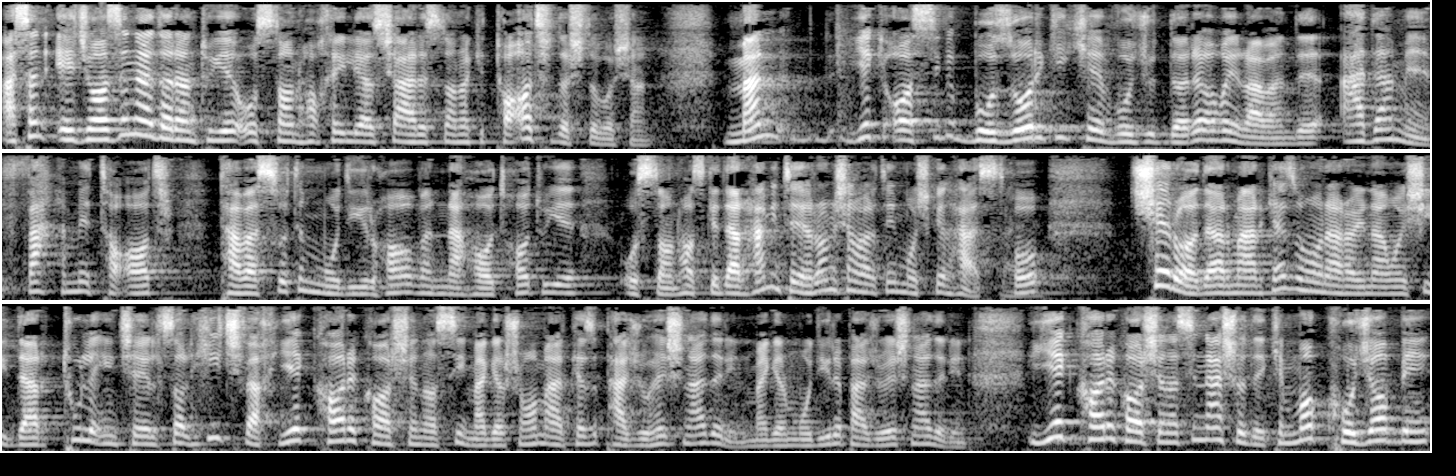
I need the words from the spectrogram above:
اصلا اجازه ندارن توی استانها خیلی از شهرستانها که تئاتر داشته باشن. من یک آسیب بزرگی که وجود داره آقای رونده عدم فهم تئاتر توسط مدیرها و نهادها توی استان هاست که در همین تهرانش هم این مشکل هست. خب؟ چرا در مرکز هنرهای نمایشی در طول این چهل سال هیچ وقت یک کار کارشناسی مگر شما مرکز پژوهش ندارین مگر مدیر پژوهش ندارین یک کار کارشناسی نشده که ما کجا ب...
